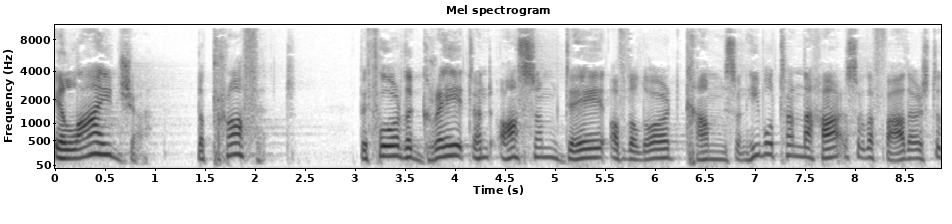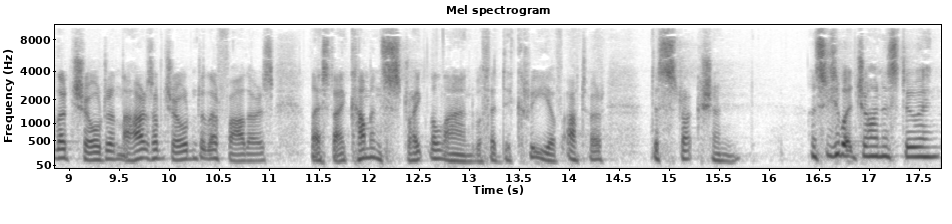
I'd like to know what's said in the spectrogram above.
Elijah, the prophet before the great and awesome day of the Lord comes, and he will turn the hearts of the fathers to their children, the hearts of children to their fathers, lest I come and strike the land with a decree of utter destruction. And see what John is doing?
